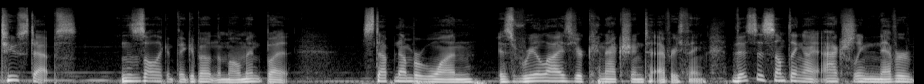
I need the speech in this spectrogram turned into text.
two steps. And this is all I can think about in the moment, but Step number one is realize your connection to everything. This is something I actually never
